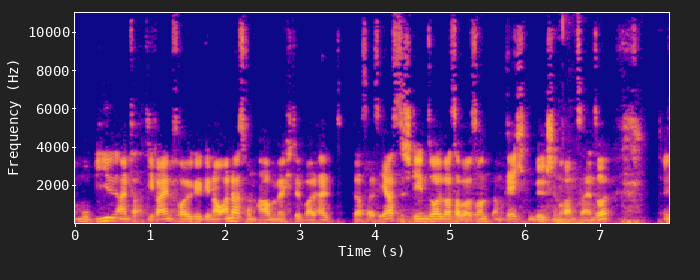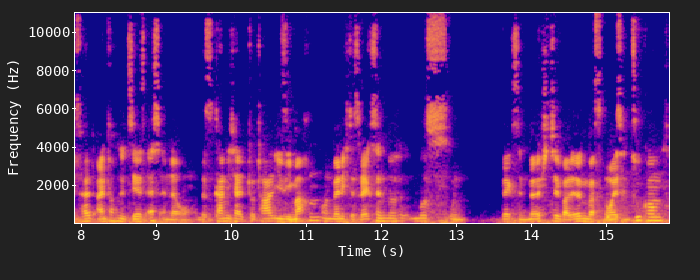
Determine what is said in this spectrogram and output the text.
mobil einfach die Reihenfolge genau andersrum haben möchte, weil halt das als erstes stehen soll, was aber sonst am rechten Bildschirmrand sein soll, ist halt einfach eine CSS-Änderung. Und das kann ich halt total easy machen. Und wenn ich das wechseln muss und wechseln möchte, weil irgendwas Neues hinzukommt,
